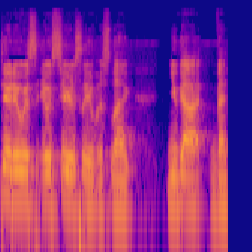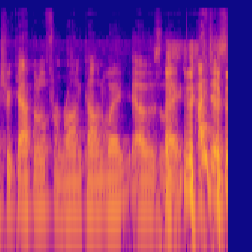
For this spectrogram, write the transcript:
dude. It was it was seriously it was like you got venture capital from Ron Conway. I was like, I just,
